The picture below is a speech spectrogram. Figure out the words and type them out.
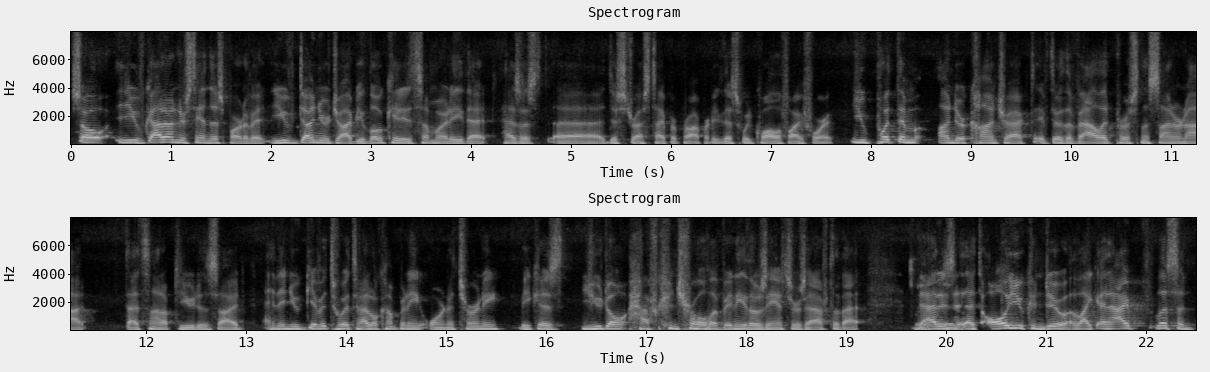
So you've got to understand this part of it. You've done your job. You located somebody that has a uh, distressed type of property. This would qualify for it. You put them under contract if they're the valid person to sign or not. That's not up to you to decide. And then you give it to a title company or an attorney because you don't have control of any of those answers after that. That is Okay. that's all you can do. Like, and I listen.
